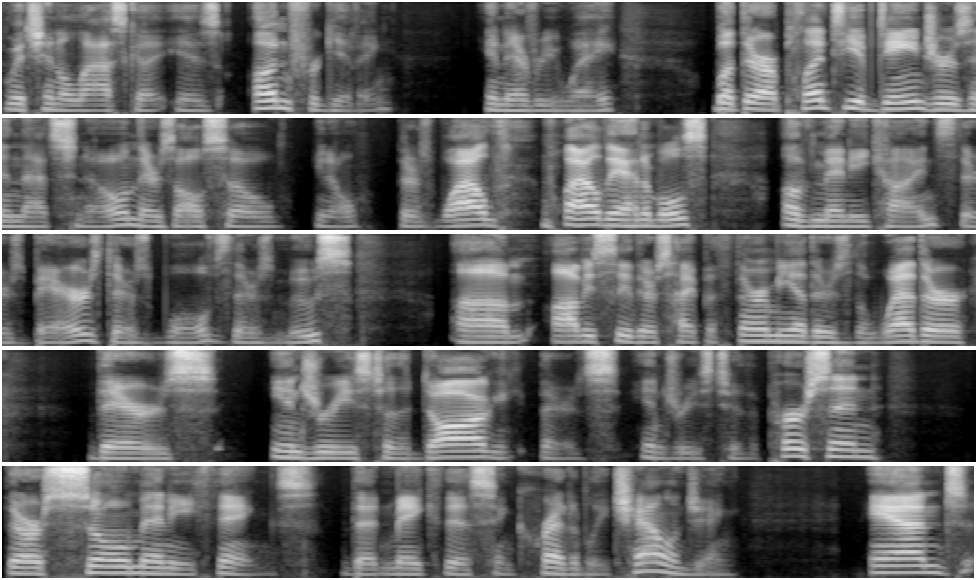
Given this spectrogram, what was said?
which in Alaska is unforgiving in every way, but there are plenty of dangers in that snow, and there's also you know there's wild wild animals of many kinds. There's bears, there's wolves, there's moose. Um, obviously, there's hypothermia. There's the weather. there's injuries to the dog, there's injuries to the person. There are so many things that make this incredibly challenging. And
